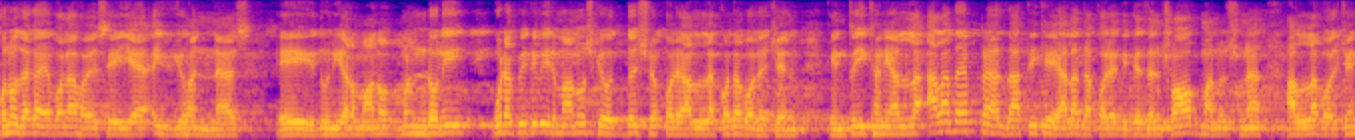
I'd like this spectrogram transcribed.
কোন জায়গায় বলা হয়েছে ইয়া আইয়ুহান নাস এই দুনিয়ার মানব মণ্ডলী গোটা পৃথিবীর মানুষকে উদ্দেশ্য করে আল্লাহ কথা বলেছেন। কিন্তু এখানে আল্লাহ আলাদা একটা জাতিকে আলাদা করে দিতেছেন, সব মানুষ না। আল্লাহ বলছেন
